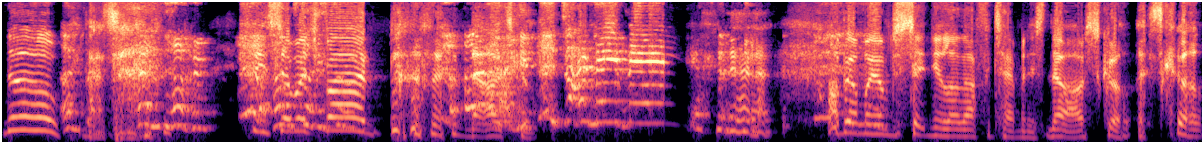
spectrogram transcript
No, that's no, it's so I'm much fun. no, it's cool. Don't leave me. Yeah, I'll be on my own, just sitting here like that for ten minutes. No, it's cool. It's cool.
